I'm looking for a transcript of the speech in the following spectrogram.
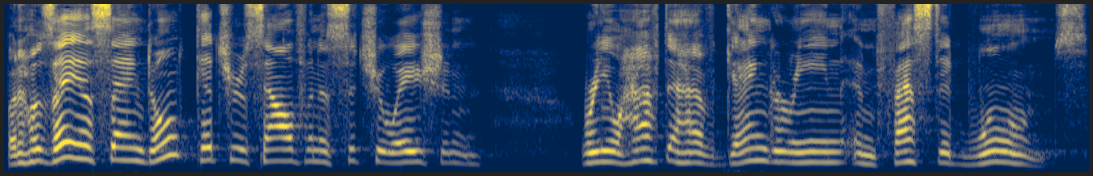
But Hosea is saying, don't get yourself in a situation where you have to have gangrene infested wounds,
